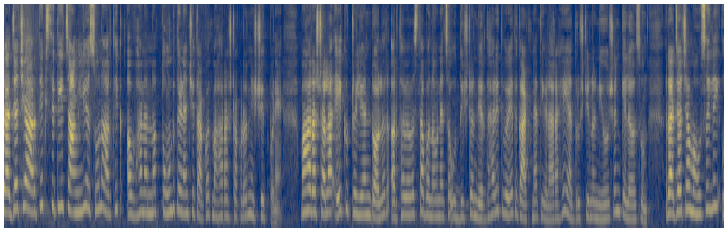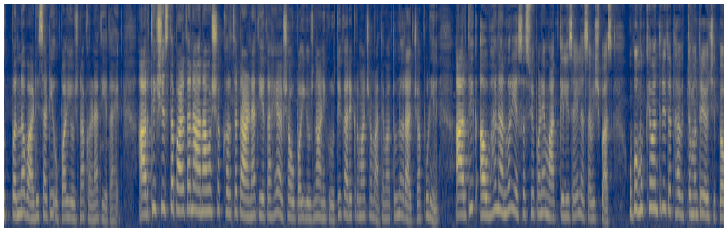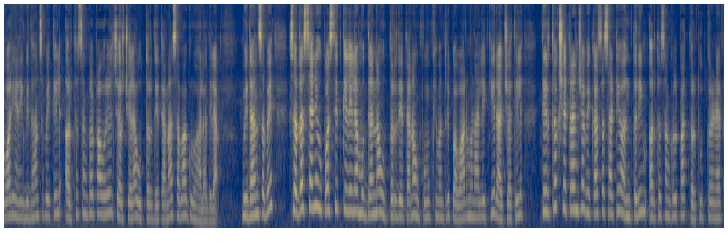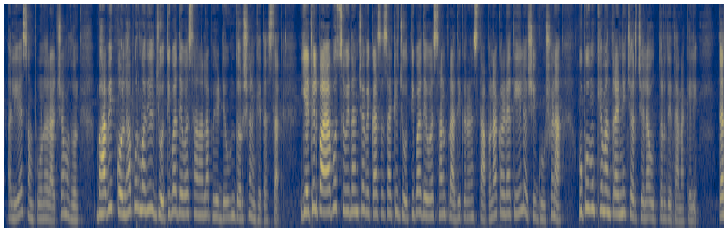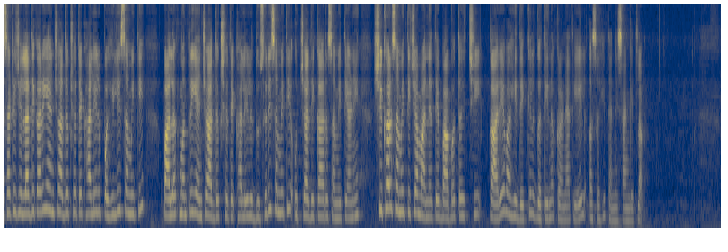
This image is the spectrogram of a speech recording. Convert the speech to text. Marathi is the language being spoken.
राज्याची आर्थिक स्थिती चांगली असून आर्थिक आव्हानांना तोंड देण्याची ताकद महाराष्ट्राकडे निश्चितपणे आहे. महाराष्ट्राला एक ट्रिलियन डॉलर अर्थव्यवस्था बनवण्याचं उद्दिष्ट निर्धारित वेळेत गाठण्यात येणार आहे या दृष्टीनं नियोजन केलं असून राज्याच्या महसुली उत्पन्न वाढीसाठी उपाययोजना करण्यात येत आहेत. आर्थिक शिस्त पाळताना अनावश्यक खर्च टाळण्यात येत आहे अशा उपाययोजना आणि कृती कार्यक्रमाच्या माध्यमातून राज्यापुढील आर्थिक आव्हानांवर यशस्वीपणे मात केली जाईल असा विश्वास उपमुख्यमंत्री तथा वित्तमंत्री अजित पवार यांनी विधानसभेतील अर्थसंकल्पावरील चर्चेला उत्तर देताना सभागृहाला दिला. विधानसभेत सदस्यांनी उपस्थित केलेल्या मुद्द्यांना उत्तर देताना उपमुख्यमंत्री पवार म्हणाले की राज्यातील तीर्थक्षेत्रांच्या विकासासाठी अंतरिम अर्थसंकल्पात तरतूद करण्यात आली आहे. संपूर्ण राज्यामधून भाविक कोल्हापूरमधील ज्योतिबा देवस्थानाला भेट देऊन दर्शन घेत असतात. येथील पायाभूत सुविधांच्या विकासासाठी ज्योतिबा देवस्थान प्राधिकरण स्थापना करण्यात येईल अशी घोषणा उपमुख्यमंत्र्यांनी चर्चेला उत्तर देताना केली. त्यासाठी जिल्हाधिकारी यांच्या अध्यक्षतेखालील पहिली समिती पालकमंत्री यांच्या अध्यक्षतेखालील दुसरी समिती उच्चाधिकार समिती आणि शिखर समितीच्या मान्यतेबाबतची कार्यवाही देखील गतीनं करण्यात येईल असंही त्यांनी सांगितलं.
